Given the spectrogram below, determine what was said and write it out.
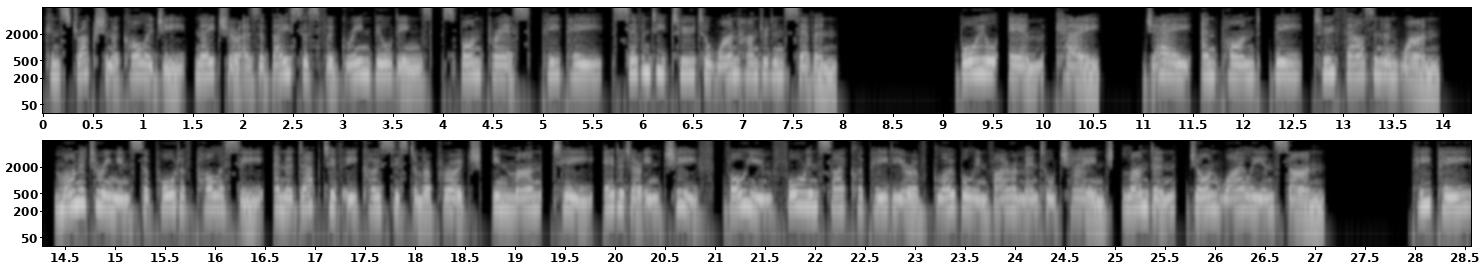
Construction Ecology, Nature as a Basis for Green Buildings, Spon Press, pp. 72–107. Boyle, M., K. J., and Pond, B., 2001. Monitoring in Support of Policy, An Adaptive Ecosystem Approach, in Munn, T., Editor-in-Chief, Volume 4 Encyclopedia of Global Environmental Change, London, John Wiley & Son. pp.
